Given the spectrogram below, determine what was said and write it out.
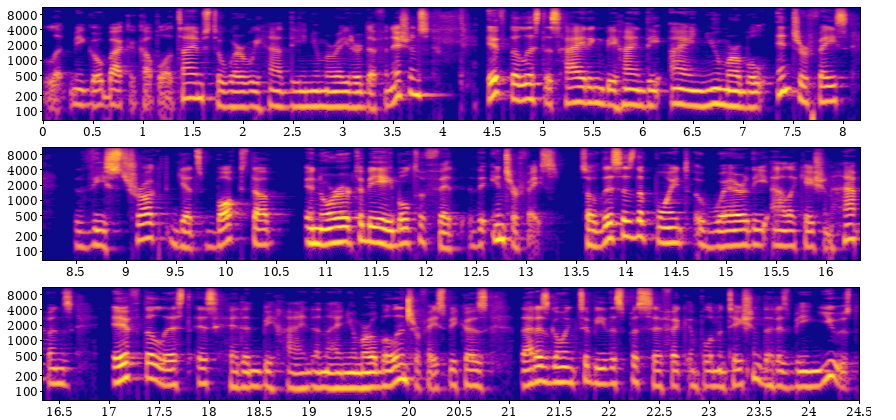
let me go back a couple of times to where we had the enumerator definitions. If the list is hiding behind the IEnumerable interface, the struct gets boxed up in order to be able to fit the interface. So this is the point where the allocation happens if the list is hidden behind an IEnumerable interface, because that is going to be the specific implementation that is being used.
